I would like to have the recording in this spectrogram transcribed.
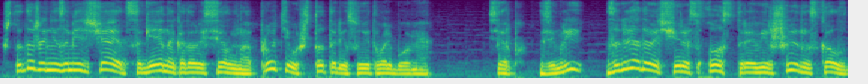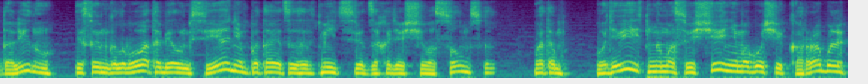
что даже не замечает Сагена, который сел напротив, что-то рисует в альбоме. Серп земли заглядывает через острые вершины скал в долину и своим голубовато-белым сиянием пытается затмить свет заходящего солнца. В этом удивительном освещении могучий корабль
